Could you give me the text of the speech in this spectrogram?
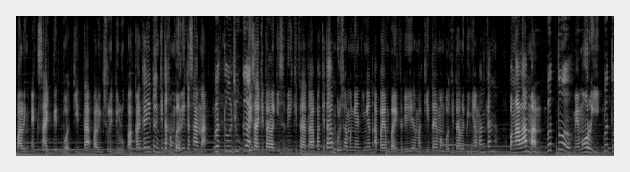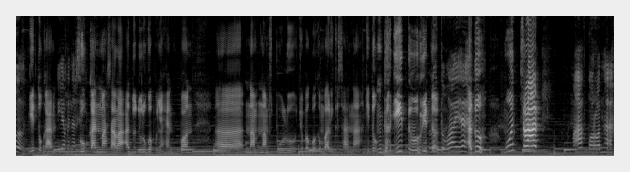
paling excited buat kita paling sulit dilupakan kan itu yang kita kembali ke sana Betul juga. di saat kita lagi sedih kita apa kita berusaha mengingat-ingat apa yang baik terjadi sama kita yang membuat kita lebih nyaman kan pengalaman Betul. memori Betul. gitu kan Iya benar sih. bukan masalah aduh dulu gue punya handphone eh, enam enam sepuluh coba gue kembali ke sana gitu enggak gitu Lu gitu tua ya. aduh muncrat Maaf corona.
